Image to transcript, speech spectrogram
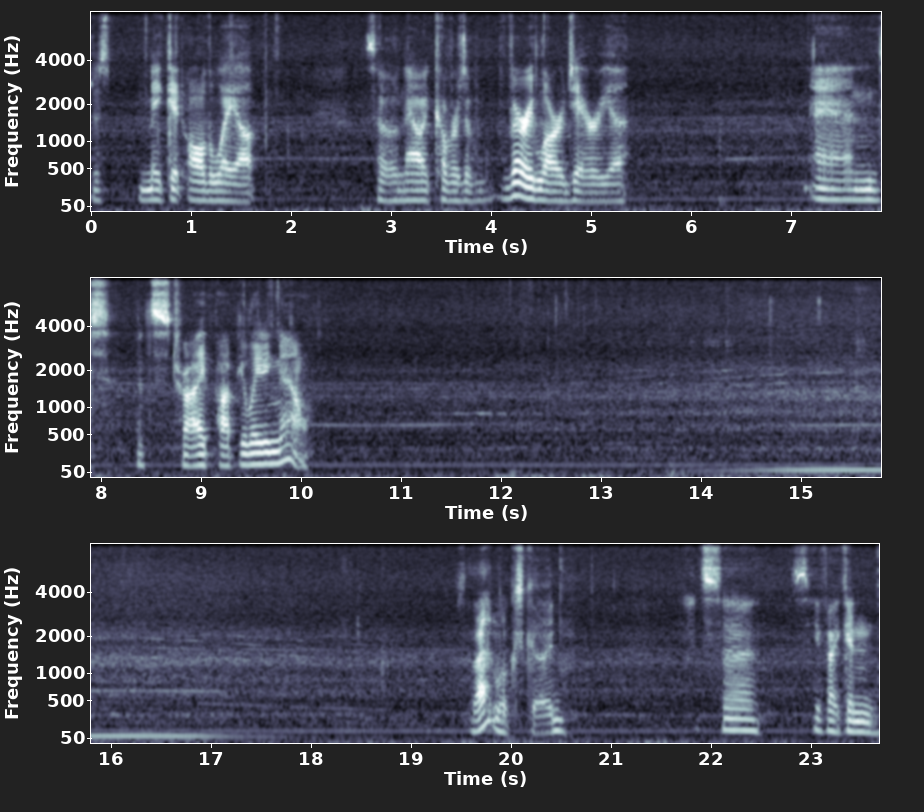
Just make it all the way up. So now it covers a very large area. And let's try populating now. That looks good. Let's uh, see if I can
